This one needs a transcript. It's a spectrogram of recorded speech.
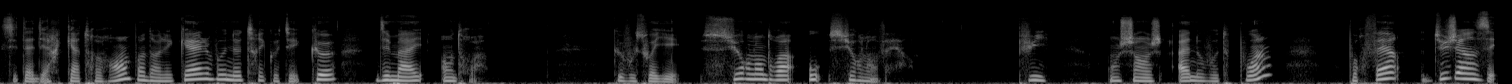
c'est-à-dire 4 rangs pendant lesquels vous ne tricotez que des mailles en droit, que vous soyez sur l'endroit ou sur l'envers. Puis, on change à nouveau de point pour faire du jersey.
